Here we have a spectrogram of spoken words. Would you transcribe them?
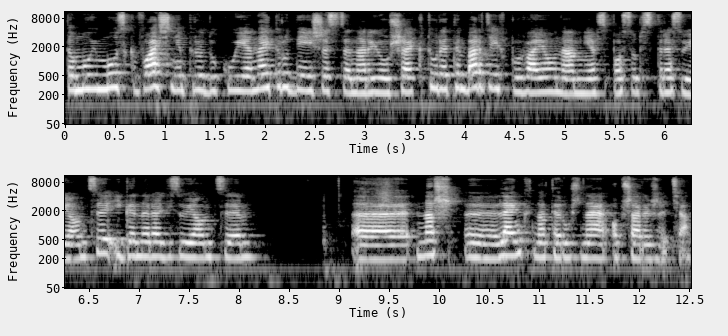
to mój mózg właśnie produkuje najtrudniejsze scenariusze, które tym bardziej wpływają na mnie w sposób stresujący i generalizujący e, nasz e, lęk na te różne obszary życia.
